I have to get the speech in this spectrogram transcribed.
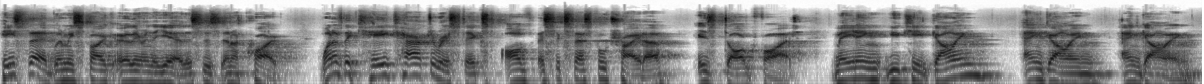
He said when we spoke earlier in the year, this is in a quote, one of the key characteristics of a successful trader is dogfight, meaning you keep going and going and going.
